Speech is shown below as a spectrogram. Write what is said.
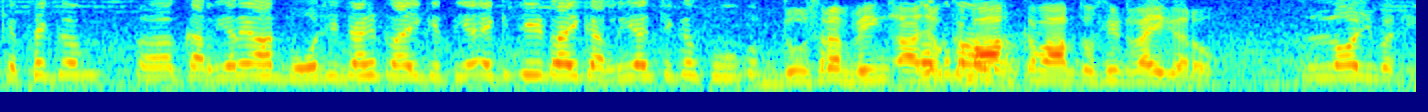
ਕਿੱਥੇ ਕੁ ਅ, ਕਰਦੀਆਂ ਨੇ। ਆ ਦੋ ਚੀਜ਼ਾਂ ਹੀ ਟਰਾਈ ਕੀਤੀਆਂ। ਇੱਕ ਚੀਜ਼ ਟਰਾਈ ਕਰ ਲਈ ਹੈ ਚਿਕਨ ਸੂਪ ਦੂਸਰਾ ਵਿੰਗ ਆ ਜਾਓ ਉਹ ਕਬਾਬ ਕਬਾਬ। ਤੁਸੀਂ ਟਰਾਈ ਕਰੋ। ਲਓ ਜੀ ਭਾਜੀ।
